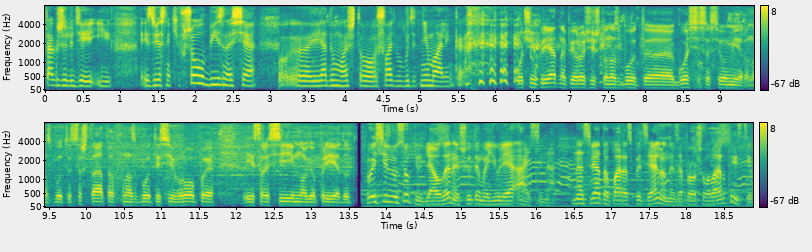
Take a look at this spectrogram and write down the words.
также людей и известных в шоу-бизнесе. Э, Я думаю, что свадьба будет не маленькая. Очень приятно, в первую очередь, что у нас будут э, гости со всего мира. У нас будут и со Штатов, у нас будут и с Европы, и с России много приедут. Весільну сукню для Олени шитиме Юлія Айсіна. На свято пара спеціально не запрошувала артистів.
